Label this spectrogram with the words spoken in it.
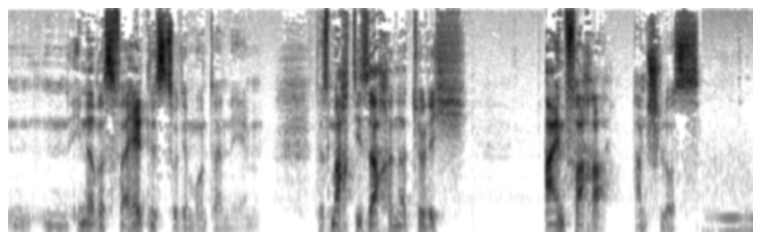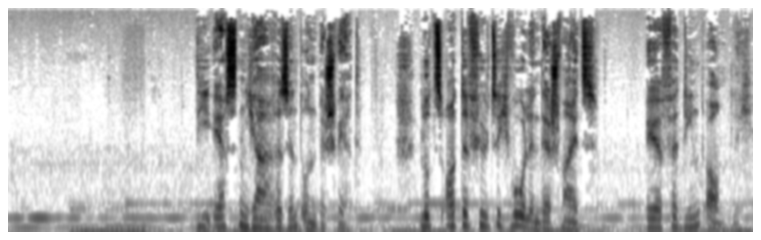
ein inneres Verhältnis zu dem Unternehmen. Das macht die Sache natürlich einfacher am Schluss. Die ersten Jahre sind unbeschwert. Lutz Otte fühlt sich wohl in der Schweiz. Er verdient ordentlich.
